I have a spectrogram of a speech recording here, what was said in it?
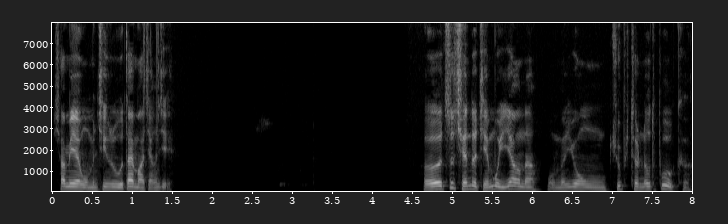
下面我们进入代码讲解。和之前的节目一样呢，我们用 Jupyter Notebook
